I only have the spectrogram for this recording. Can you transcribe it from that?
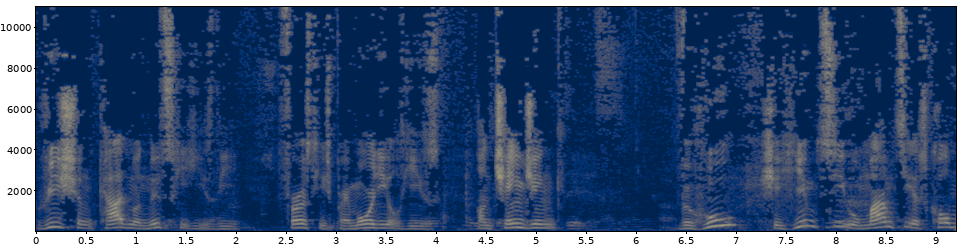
Rishon, Kadmon, Nitzchi, he's the first, he's primordial, he's unchanging. V'hu shehimtzi umamtzi es kol.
